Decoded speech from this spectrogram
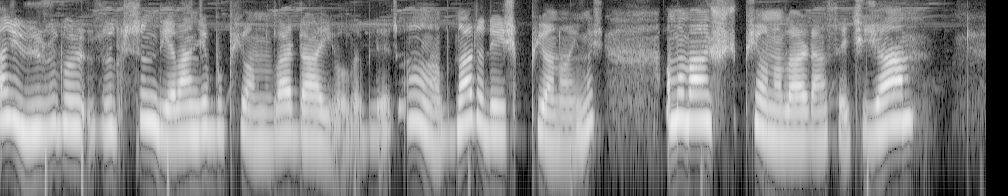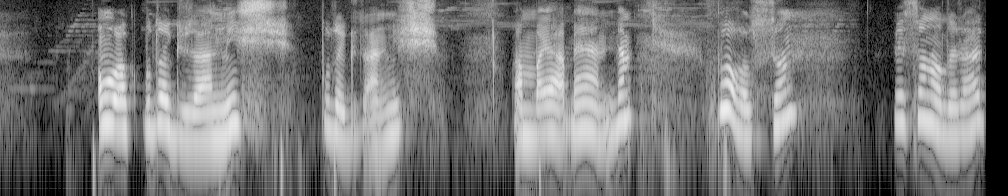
Bence yüzü gözüksün diye bence bu piyanolar daha iyi olabilir. Aa, bunlar da değişik piyanoymuş. Ama ben şu piyanolardan seçeceğim. Ama bak bu da güzelmiş. Bu da güzelmiş. Ben bayağı beğendim. Bu olsun. Ve son olarak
